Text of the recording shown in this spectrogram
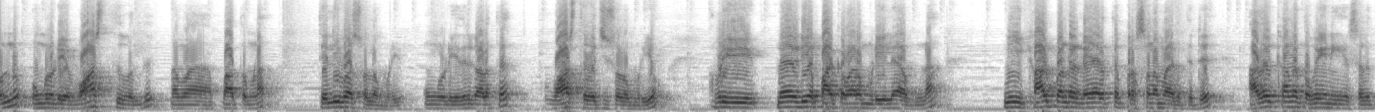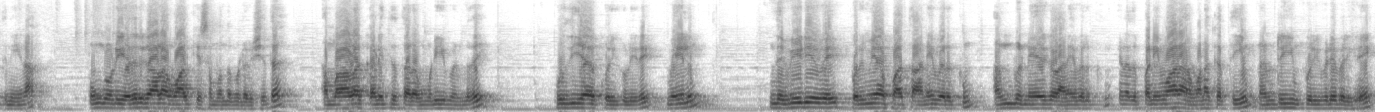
ஒன்று உங்களுடைய வாஸ்து வந்து நம்ம பார்த்தோம்னா தெளிவாக சொல்ல முடியும். உங்களுடைய எதிர்காலத்தை வாஸ்தை வச்சு சொல்ல முடியும். அப்படி நேரடியாக பார்க்க வர முடியல அப்படின்னா நீ கால் பண்ணுற நேரத்தை பிரசனமாக எடுத்துட்டு அதற்கான தொகையை நீங்கள் செலுத்தினீங்கன்னா உங்களுடைய எதிர்கால வாழ்க்கை சம்பந்தப்பட்ட விஷயத்த நம்மளால் கணித்து தர முடியும் என்பதை உறுதியாக கூறிக்கொள்கிறேன். மேலும் இந்த வீடியோவை பொறுமையாக பார்த்த அனைவருக்கும் அன்பு நேர்கள் அனைவருக்கும் எனது பணிவான வணக்கத்தையும் நன்றியும் கூறி விடைபெறுகிறேன்.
